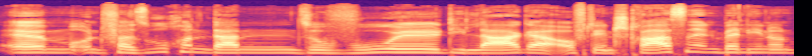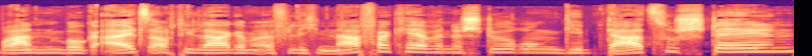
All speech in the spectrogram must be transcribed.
ähm, und versuchen dann sowohl die Lage auf den Straßen in Berlin und Brandenburg als auch die Lage im öffentlichen Nahverkehr, wenn es Störungen gibt, darzustellen.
